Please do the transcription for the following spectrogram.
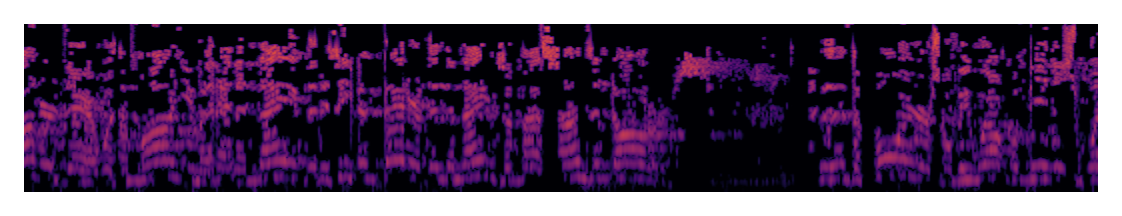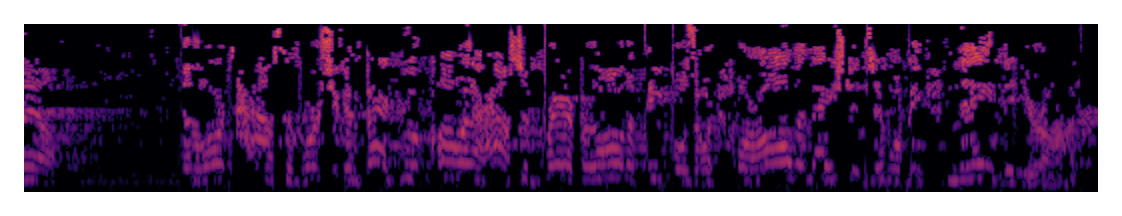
honored there with a monument and a name that is even better than the names of my sons and daughters. The foreigners will be welcomed in as well to the Lord's house of worship. In fact, we'll call it a house of prayer for all the peoples or, or all the nations. It will be named in your honor.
